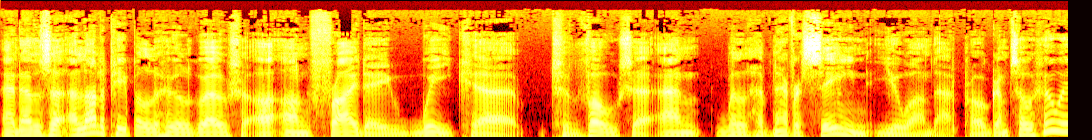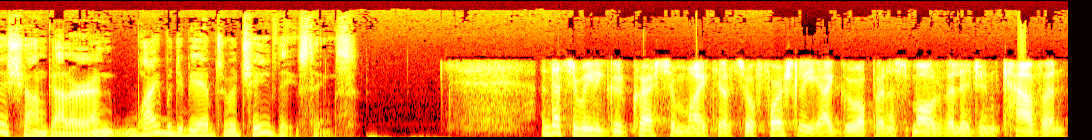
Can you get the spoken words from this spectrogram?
And now there's a, a lot of people who'll go out uh, on Friday week uh, to vote uh, and will have never seen you on that programme. So who is Sean Gallagher and why would you be able to achieve these things? And that's a really good question, Michael. So, firstly, I grew up in a small village in Cavan,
